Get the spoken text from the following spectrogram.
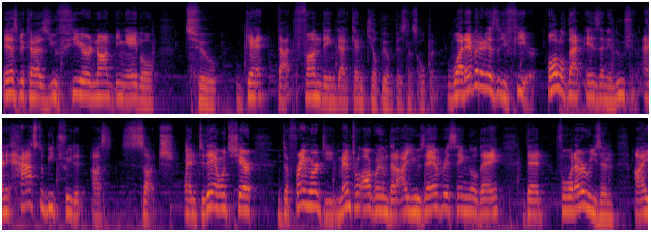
it's because you fear not being able to get that funding that can keep your business open. Whatever it is that you fear, all of that is an illusion and it has to be treated as such. And today I want to share the framework, the mental algorithm that I use every single day that for whatever reason, I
